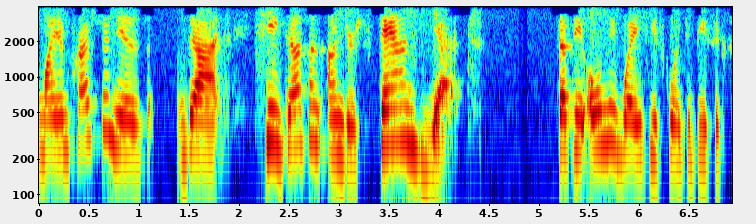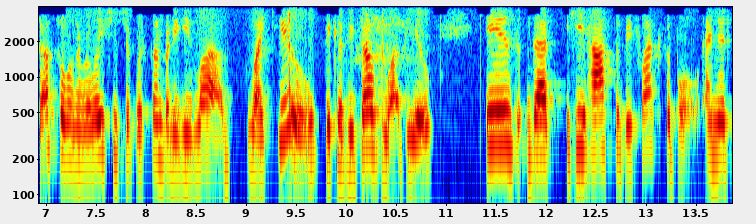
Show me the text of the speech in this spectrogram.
my impression is that he doesn't understand yet that the only way he's going to be successful in a relationship with somebody he loves, like you, because he does love you, is that he has to be flexible. And it's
